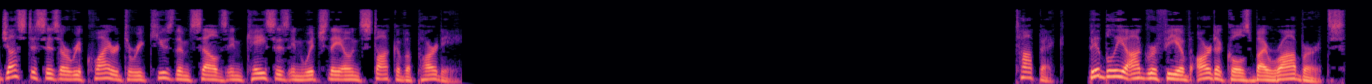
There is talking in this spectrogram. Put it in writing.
Justices are required to recuse themselves in cases in which they own stock of a party. Bibliography of articles by Roberts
